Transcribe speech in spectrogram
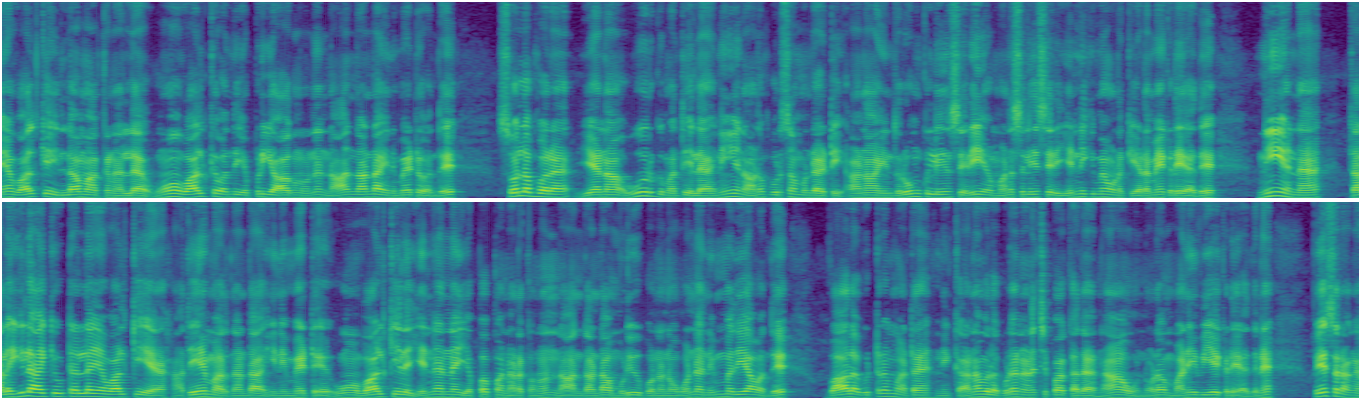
என் வாழ்க்கை இல்லாமல் ஆக்கணும்ல உன் வாழ்க்கை வந்து எப்படி ஆகணும்னு நான் தாண்டா இனிமேட்டு வந்து சொல்ல போகிறேன் ஏன்னா ஊருக்கு மத்தியில் நீ நானும் புருஷன் பொண்டாட்டி. ஆனால் இந்த ரூம்குள்ளேயும் சரி என் மனசுலேயும் சரி என்றைக்குமே உனக்கு இடமே கிடையாது. நீ என்ன தலைகீழ ஆக்கி விட்டல்ல என் வாழ்க்கையை? அதே மாதிரி தாண்டா இனிமேட்டு உன் வாழ்க்கையில் என்னென்ன எப்பப்போ நடக்கணும்னு நான் தாண்டா முடிவு பண்ணணும். உன்னை நிம்மதியாக வந்து வாழை விட்டுற மாட்டேன். நீ கனவுல கூட நினச்சி பார்க்காத. நான் உன்னோட மனைவியே கிடையாதுன்னு பேசுகிறாங்க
